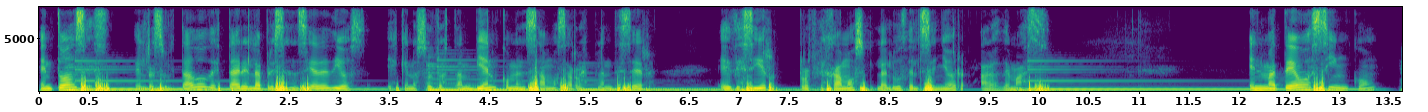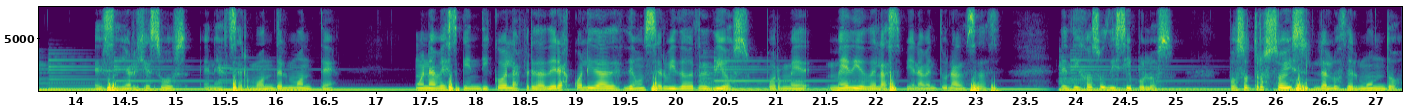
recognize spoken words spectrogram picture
Entonces, el resultado de estar en la presencia de Dios es que nosotros también comenzamos a resplandecer, es decir, reflejamos la luz del Señor a los demás. En Mateo 5, el Señor Jesús, en el Sermón del Monte, una vez que indicó las verdaderas cualidades de un servidor de Dios por medio de las bienaventuranzas, les dijo a sus discípulos, Vosotros sois la luz del mundo.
